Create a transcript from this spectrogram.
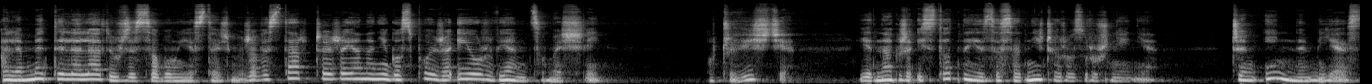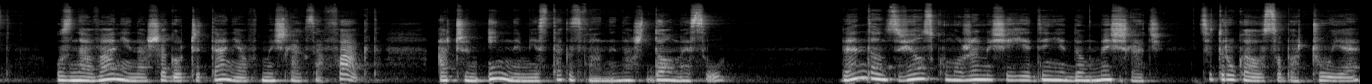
Ale my tyle lat już ze sobą jesteśmy, że wystarczy, że ja na niego spojrzę i już wiem, co myśli. Oczywiście, jednakże istotne jest zasadnicze rozróżnienie. Czym innym jest uznawanie naszego czytania w myślach za fakt, a czym innym jest tak zwany nasz domysł. Będąc w związku, możemy się jedynie domyślać, co druga osoba czuje,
